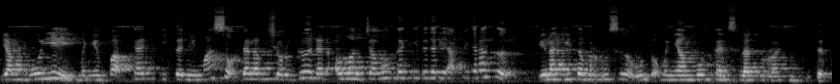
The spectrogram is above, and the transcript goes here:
yang boleh menyebabkan kita ni masuk dalam syurga dan Allah jauhkan kita dari api neraka ialah kita berusaha untuk menyambungkan silaturahim kita.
